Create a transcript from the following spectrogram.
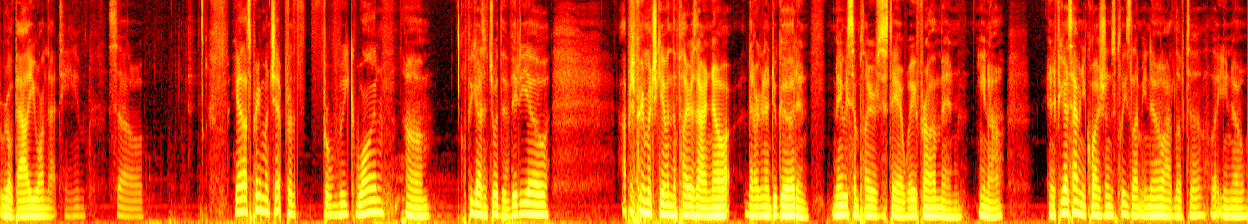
real value on that team. So, yeah, that's pretty much it for for week one. Um, hope you guys enjoyed the video. I've just pretty much given the players that I know that are going to do good, and maybe some players to stay away from, and you know. And if you guys have any questions, please let me know. I'd love to let you know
